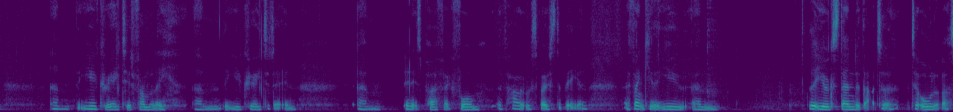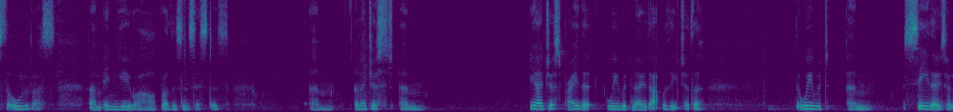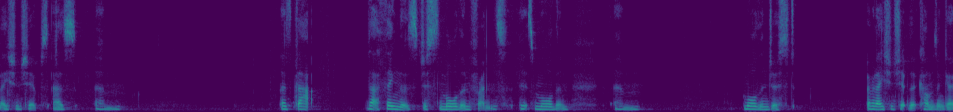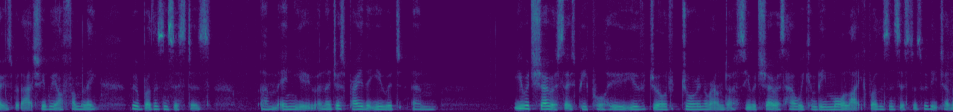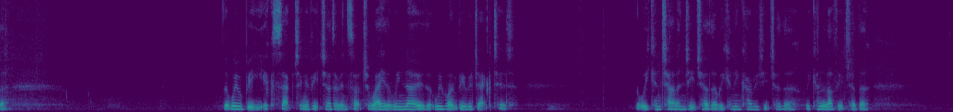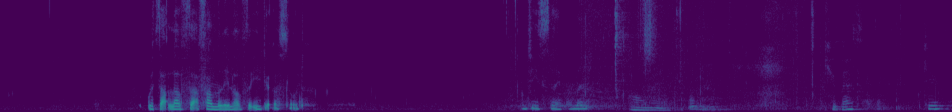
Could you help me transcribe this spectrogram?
um, that you created family, um, that you created it in um, in its perfect form of how it was supposed to be, and I thank you that you um, that you extended that to to all of us, that all of us in you are brothers and sisters, and I just yeah, I just pray that we would know that with each other, that we would um, see those relationships as um, as that that thing that's just more than friends. It's more than um, more than just a relationship that comes and goes, but actually we are family, we are brothers and sisters um, in you. And I just pray that you would um, you would show us those people who you've draw, drawing around us. You would show us how we can be more like brothers and sisters with each other. That we would be accepting of each other in such a way that we know that we won't be rejected. That we can challenge each other, we can encourage each other, we can love each other with that love, that family love that you give us, Lord. In Jesus' name, amen. Amen. Thank you, Beth. Thank you.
